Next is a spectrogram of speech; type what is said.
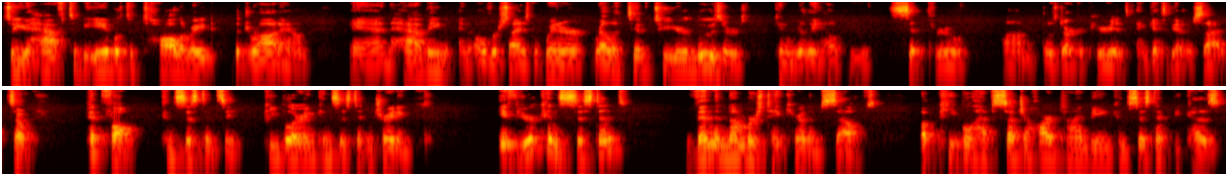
So you have to be able to tolerate the drawdown and having an oversized winner relative to your losers can really help you sit through um, those darker periods and get to the other side. So pitfall, consistency. People are inconsistent in trading. If you're consistent, then the numbers take care of themselves. But people have such a hard time being consistent because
